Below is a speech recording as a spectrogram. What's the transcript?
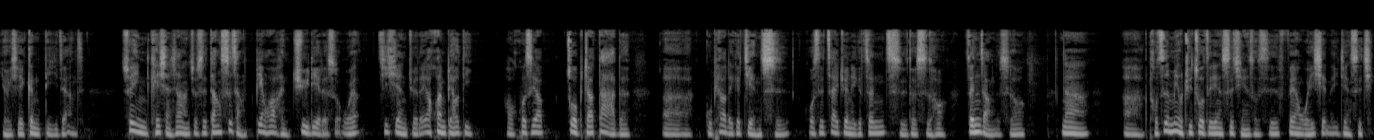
有一些更低这样子。所以你可以想象，就是当市场变化很剧烈的时候，我要机器人觉得要换标的，好，或是要做比较大的呃股票的一个减持，或是债券的一个增持的时候，增长的时候，那。啊，投资人没有去做这件事情的时候是非常危险的一件事情，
